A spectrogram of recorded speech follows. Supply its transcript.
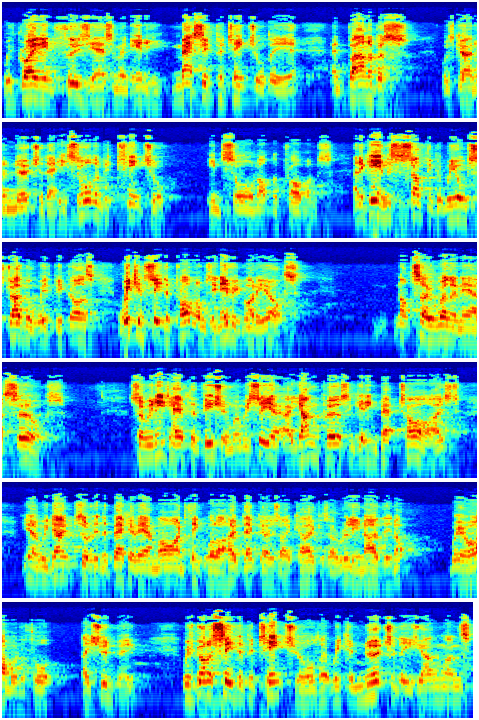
with great enthusiasm and energy. Massive potential there. And Barnabas was going to nurture that. He saw the potential in Saul, not the problems. And again, this is something that we all struggle with because we can see the problems in everybody else, not so well in ourselves. So we need to have the vision. When we see a, young person getting baptised, you know, we don't sort of in the back of our mind think, well, I hope that goes okay because I really know they're not where I would have thought they should be. We've got to see the potential that we can nurture these young ones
